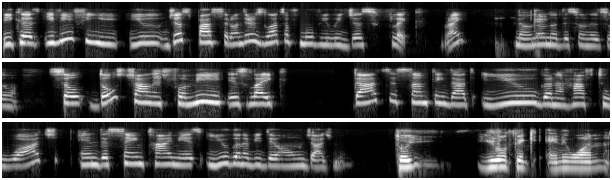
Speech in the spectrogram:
because even if you you just pass it on there's lots of movie we just flick right no no no this one this one so those challenge for me is like That's is something that you're gonna have to watch, and the same time is you're gonna be their own judgment. So you, you don't think anyone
